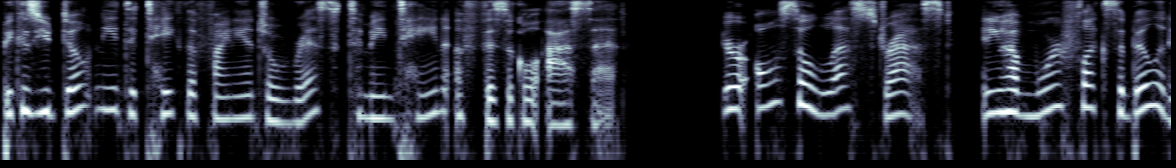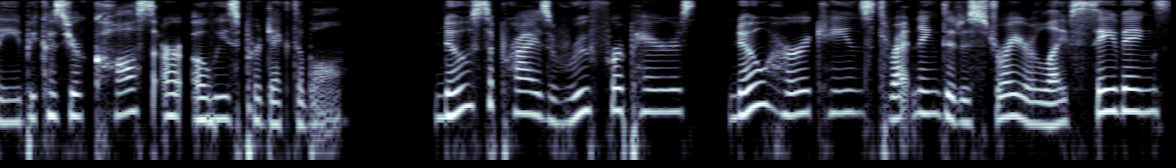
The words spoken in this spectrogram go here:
because you don't need to take the financial risk to maintain a physical asset. You're also less stressed and you have more flexibility because your costs are always predictable. No surprise roof repairs, no hurricanes threatening to destroy your life savings,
